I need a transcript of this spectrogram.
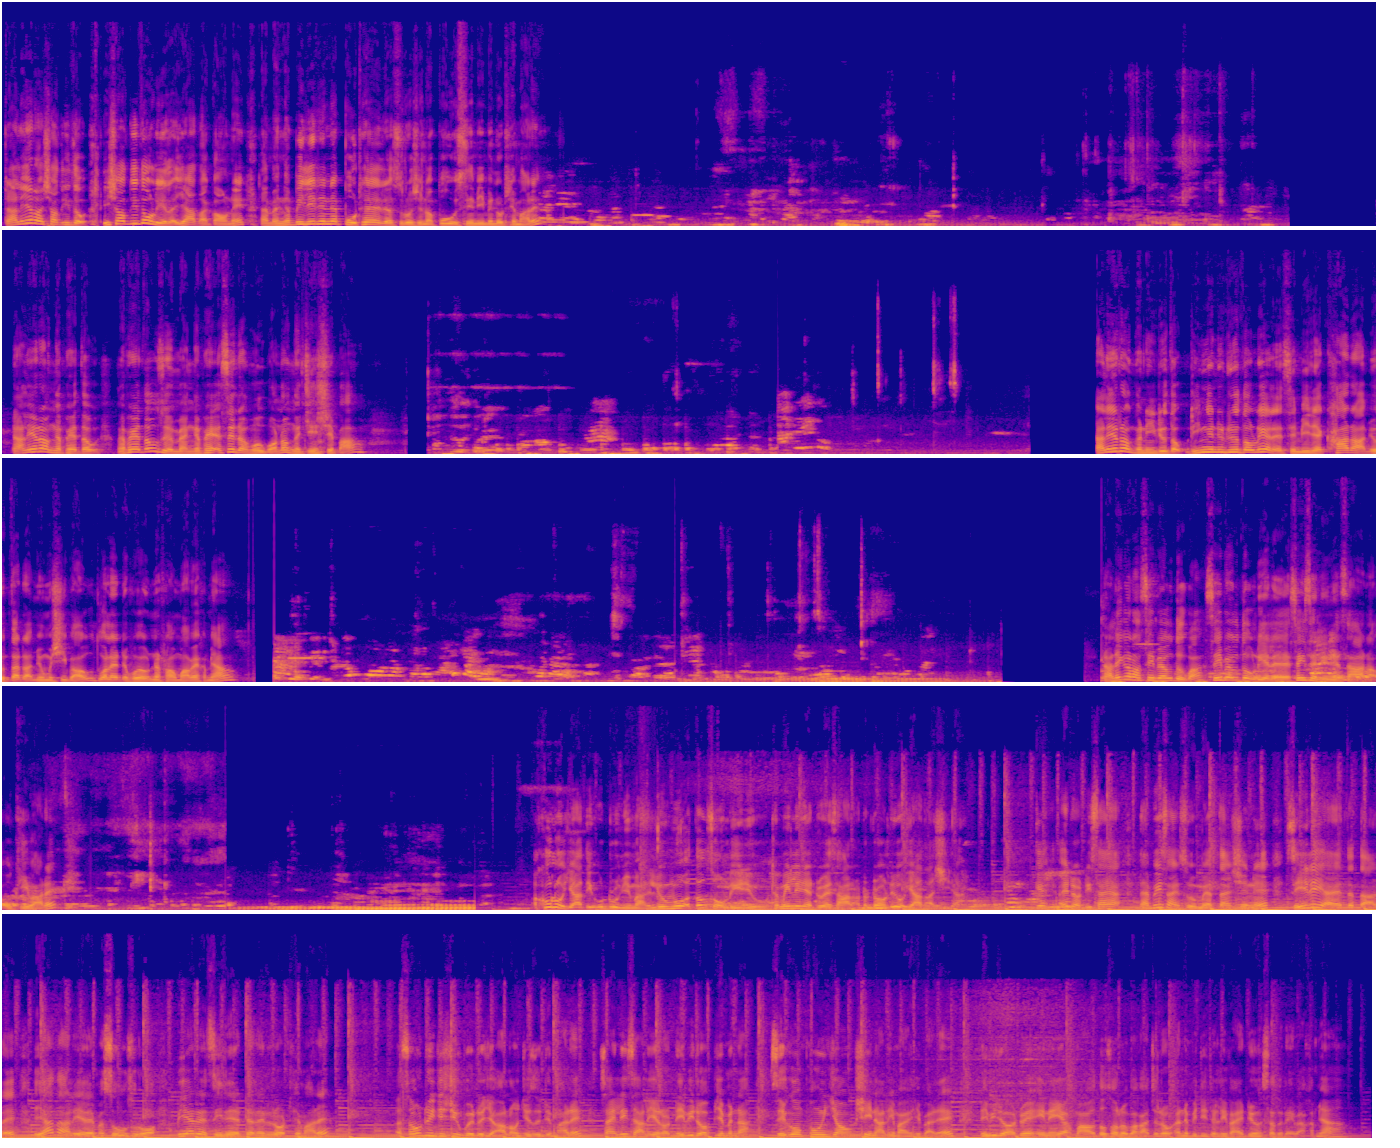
ဒါလေးကတော့ရှောက်သီးတုပ်ဒီရှောက်သီးတုပ်လေးလည်းရတာကောင်းတယ်ဒါပေမဲ့ငပီလေးနဲ့ပို့ထည့်လိုက်တယ်ဆိုလို့ရှင်တော့ပိုအဆင်ပြေမယ်လို့ထင်ပါတယ်ဒါလေးကတော့ငဖဲတုပ်ငဖဲတုပ်ဆိုရင်ငဖဲအစ်စ်တော့မဟုတ်ဘူးပေါ့နော်ငချင်းရှစ်ပါ ဒါလေးတော့ငနီတူတုတ်ဒီငနီတူတုတ်လေးရလည်းအဆင်ပြေတယ်ခါတာမျိုးတတ်တာမျိုးမရှိပါဘူးသူကလည်းတပွဲကို2000ပါပဲခင်ဗျာဒါလေးကတော့ဆေးပဲဥတုပ်ပါဆေးပဲဥတုပ်လေးလည်းစိတ်ဆင်နေနဲ့စားရတာ okay ပါတယ် အခုလိုရာသီဥတုမြင်ပါလေလူမျိုးအတုပ်ဆောင်လေးတွေကိုထမင်းလေးနဲ့တွဲစားတာတော်တော်လေးကိုအရသာရှိတာကဲအဲ့တော့ဒီဆိုင်ကလမ်းဘေးဆိုင်ဆိုမဲ့တန့်ရှင်းနဲ့ဈေးလေးရရဲ့တက်တာတယ်အရသာလေးလည်းမစိုးဆိုတော့ပြရတဲ့ဈေးနဲ့တန်တယ်လို့တော့ထင်ပါတယ်အဆုံးထိကြည့်ရှုပေးလို့ကြအားလုံးကျေးဇူးတင်ပါတယ်။ဆိုင်လေးစာလေးကတော့နေပြီးတော့ပြင်မနာဈေးကုန်းဖုန်းချောင်းရှိနာလေးမှာဖြစ်ပါတယ်။နေပြီးတော့အတွင်းအိမ်နေရောက်မှာတော့သုံးဆောင်လိုပါကကျွန်တော် NPT Delivery တွင်ဆက်သွယ်လိုက်ပါခင်ဗျာ။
